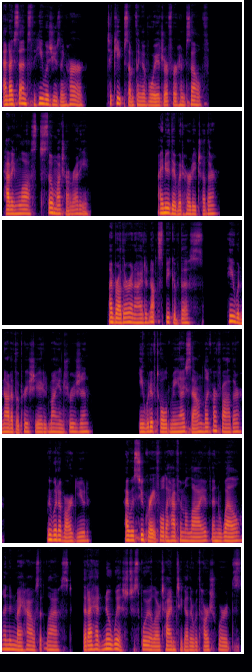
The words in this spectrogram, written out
and I sensed that he was using her to keep something of Voyager for himself, having lost so much already. I knew they would hurt each other. My brother and I did not speak of this. He would not have appreciated my intrusion. He would have told me I sound like our father. We would have argued. I was too grateful to have him alive and well and in my house at last that I had no wish to spoil our time together with harsh words.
